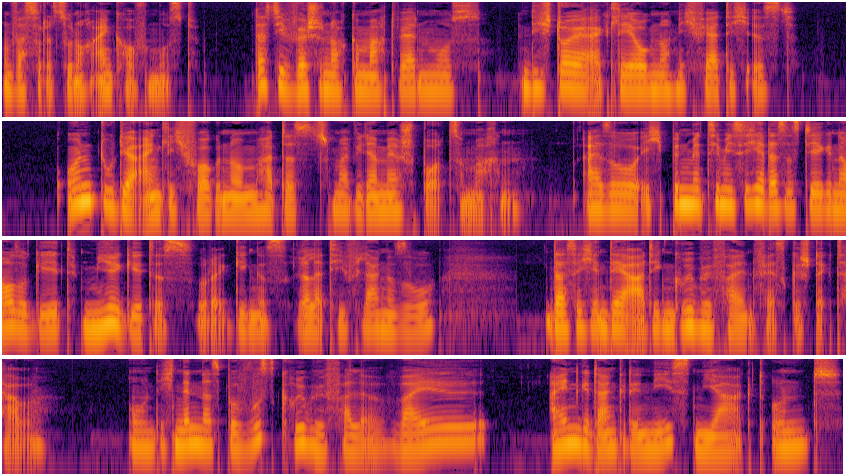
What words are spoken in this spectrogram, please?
Und was du dazu noch einkaufen musst. Dass die Wäsche noch gemacht werden muss, die Steuererklärung noch nicht fertig ist und du dir eigentlich vorgenommen hattest, mal wieder mehr Sport zu machen. Also ich bin mir ziemlich sicher, dass es dir genauso geht. Mir geht es oder ging es relativ lange so, dass ich in derartigen Grübelfallen festgesteckt habe. Und ich nenne das bewusst Grübelfalle, weil ein Gedanke den nächsten jagt und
